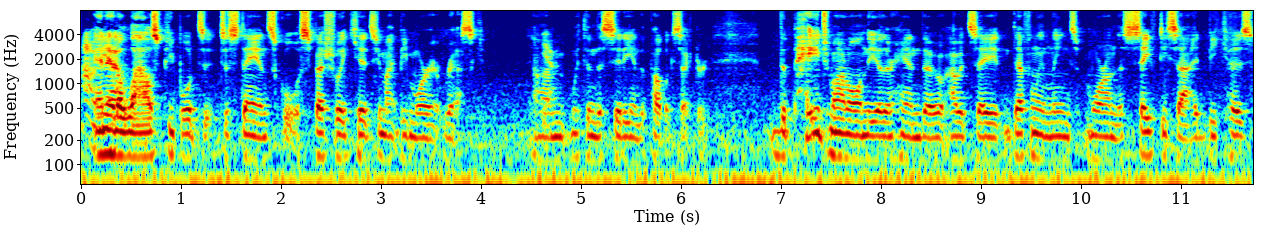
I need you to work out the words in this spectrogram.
Oh, and it allows people to, to stay in school, especially kids who might be more at risk um, Yeah. within the city and the public sector. The page model, on the other hand, though, I would say definitely leans more on the safety side because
